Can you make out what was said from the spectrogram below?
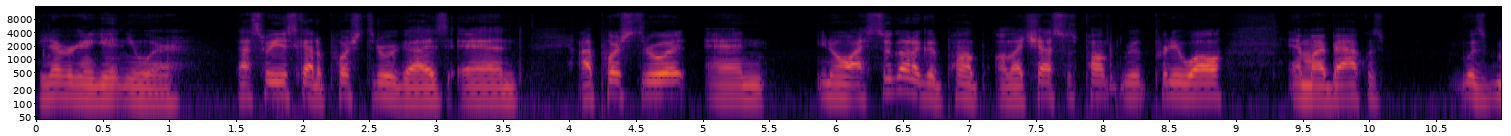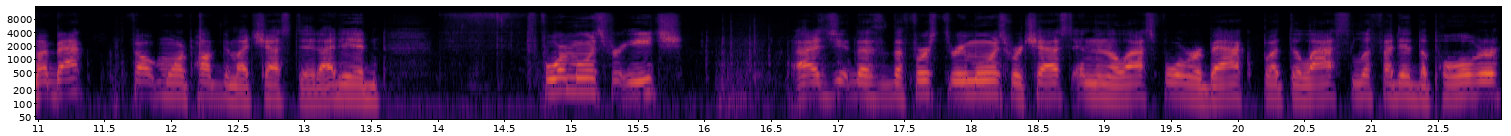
you're never gonna get anywhere. That's why you just gotta push through it, guys. And I pushed through it, and you know I still got a good pump. Uh, my chest was pumped pretty well, and my back was was my back felt more pumped than my chest did. I did four movements for each. As you, the the first three movements were chest, and then the last four were back. But the last lift I did, the pullover,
